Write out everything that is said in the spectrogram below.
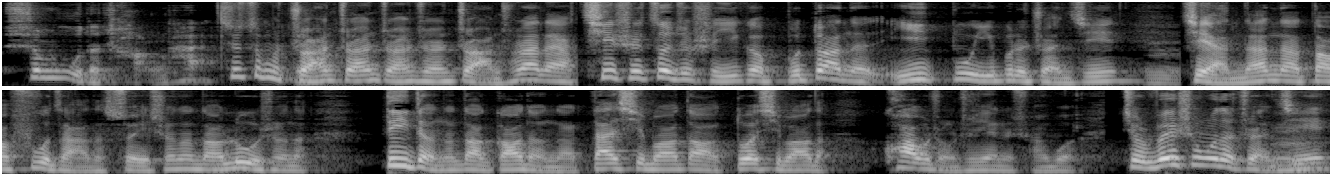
生物的常态。就这么转转转转转出来的呀。其实这就是一个不断的一步一步的转基因，简单的到复杂的，水生的到陆生的，低等的到高等的，单细胞到多细胞的，跨物种之间的传播，就是微生物的转基因，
